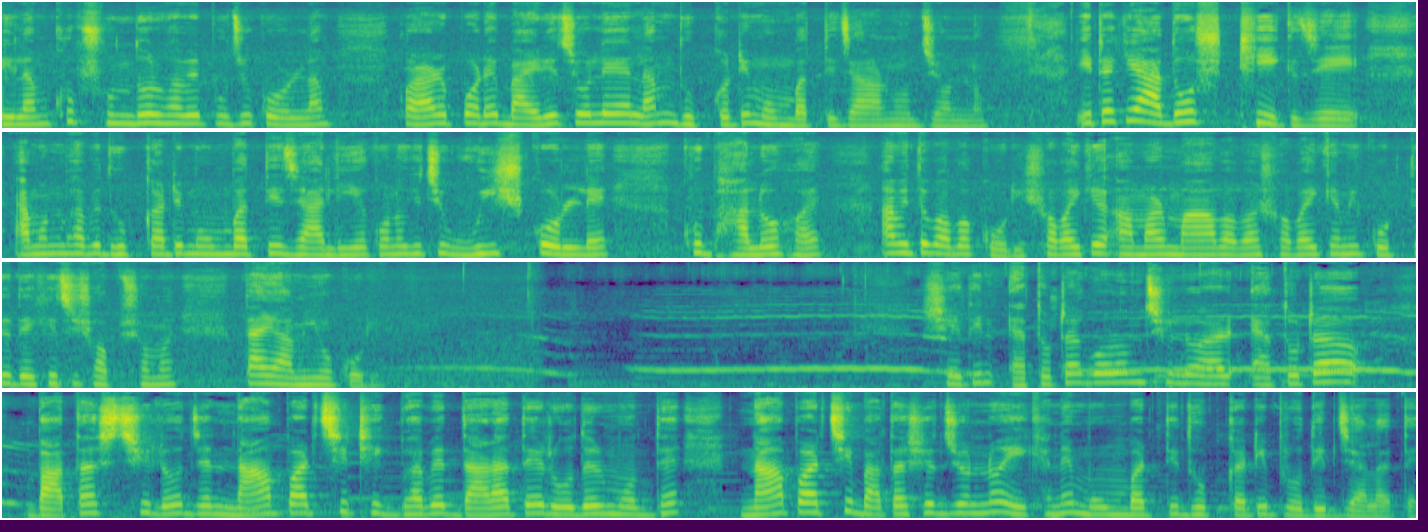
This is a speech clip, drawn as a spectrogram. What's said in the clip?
দিলাম, খুব সুন্দরভাবে পুজো করলাম, করার পরে বাইরে চলে এলাম ধূপকাঠি মোমবাতি জ্বালানোর জন্য। এটা কি আদৌ ঠিক যে এমনভাবে ধূপকাঠি মোমবাতি জ্বালিয়ে কোনো কিছু উইশ করলে খুব ভালো হয়? আমি তো বাবা করি, সবাইকে, আমার মা বাবা সবাইকে আমি করতে দেখেছি সবসময় তাই আমিও করি। সেদিন এতটা গরম ছিল আর এতটা বাতাস ছিল যে না পারছি ঠিকভাবে দাঁড়াতে রোদের মধ্যে, না পারছি বাতাসের জন্য এখানে মোমবাতি, ধূপকাঠি, প্রদীপ জ্বালাতে।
